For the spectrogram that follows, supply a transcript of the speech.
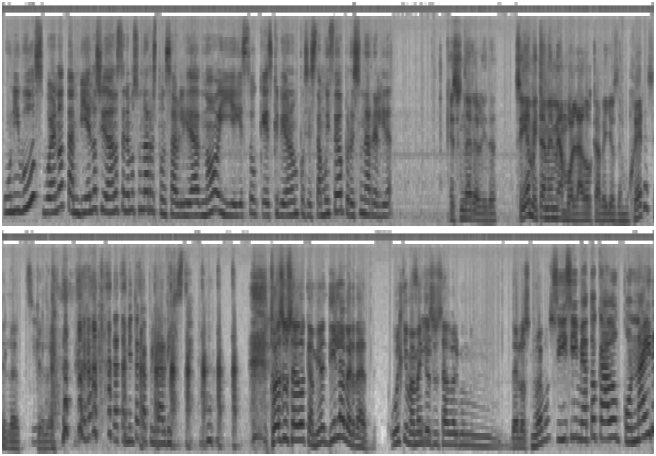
Unibus, bueno, también los ciudadanos tenemos una responsabilidad, ¿no? Y esto que escribieron, pues está muy feo, pero es una realidad. Es una realidad. Sí, a mí también me han volado cabellos de mujeres. en la- Sí, que la- ¿verdad? Tratamiento capilar, dijiste. ¿Tú has usado camión? Di la verdad. ¿Últimamente Sí. has usado algún de los nuevos? Sí, sí, me ha tocado con aire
